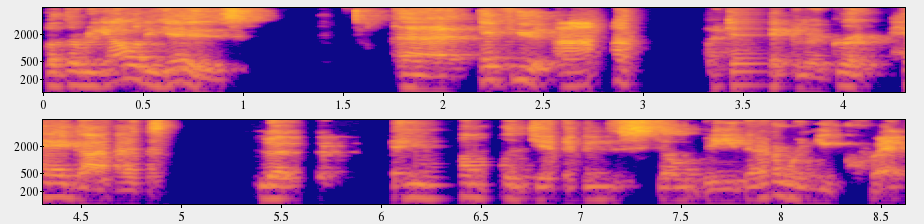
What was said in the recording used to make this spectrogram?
But the reality is, uh, if you ask particular group, hey guys, look, if you want the gym to still be there when you quit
